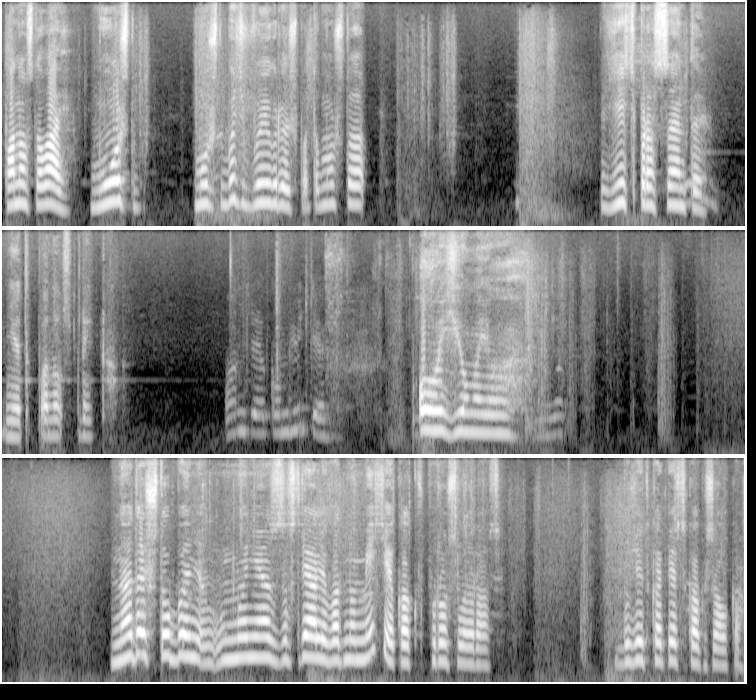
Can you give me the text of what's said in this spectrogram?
Понос, давай. Может, может быть выиграешь, потому что есть проценты. Нет, понос проиграл. Он же компьютер. Ой, ё-моё. Надо, чтобы мы не застряли в одном месте, как в прошлый раз. Будет капец как жалко.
